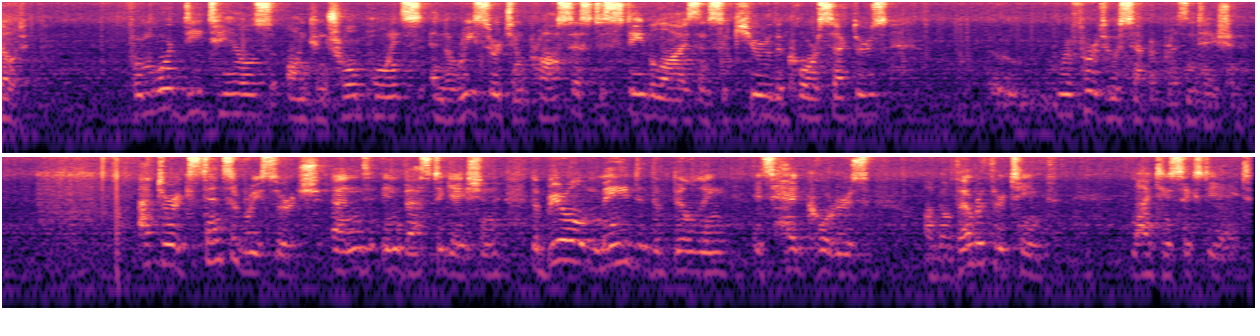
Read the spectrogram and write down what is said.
Note, for more details on control points and the research and process to stabilize and secure the core sectors, uh, refer to a separate presentation. After extensive research and investigation, the Bureau made the building its headquarters on November 13th, 1968.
